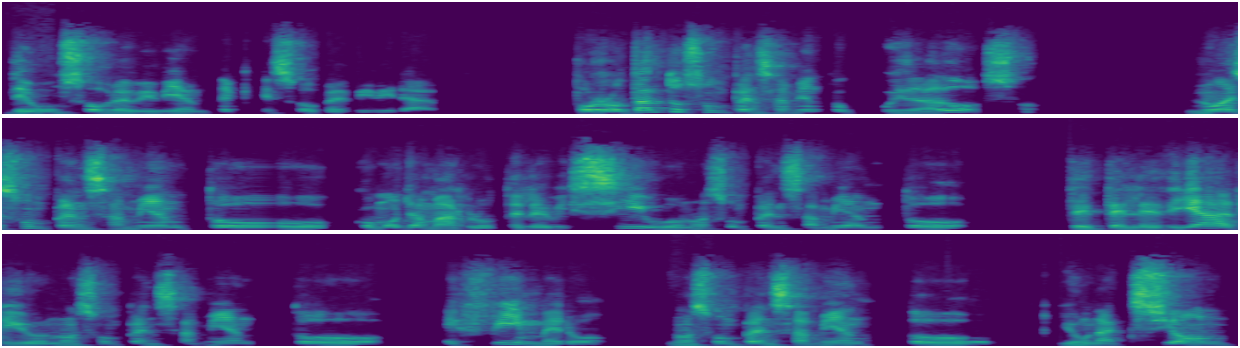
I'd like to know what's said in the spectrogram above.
de un sobreviviente que sobrevivirá. Por lo tanto, es un pensamiento cuidadoso, no es un pensamiento, ¿cómo llamarlo?, televisivo, no es un pensamiento de telediario, no es un pensamiento efímero, no es un pensamiento y una acción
